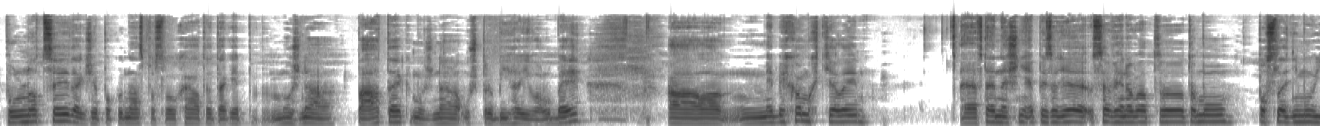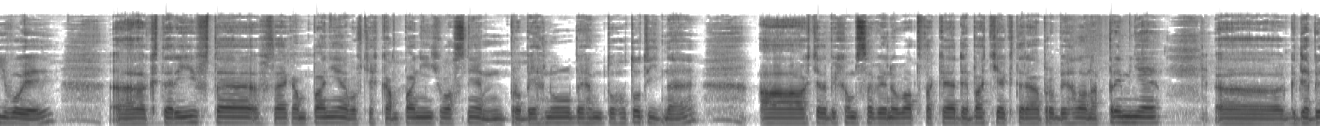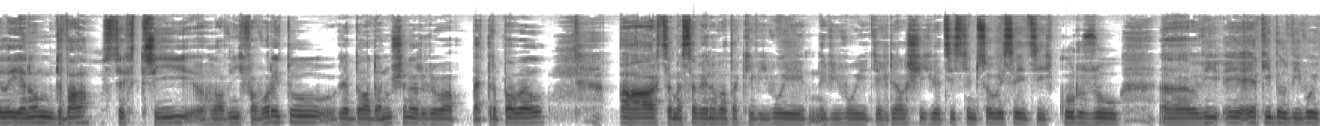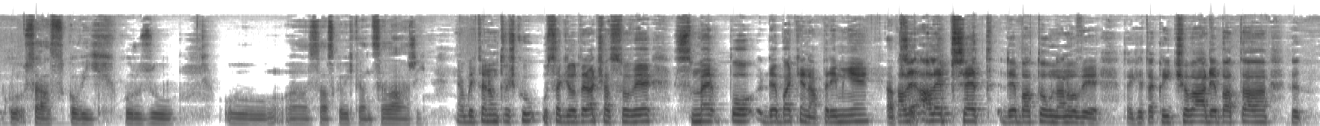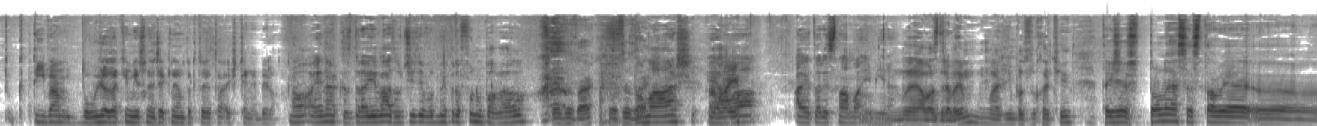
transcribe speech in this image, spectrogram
půlnoci, takže pokud nás posloucháte, tak je možná pátek, možná už probíhají volby. A my bychom chtěli eh, v té dnešní epizodě se věnovat tomu poslednímu vývoji, který v té, v té kampani nebo v těch kampaních vlastně proběhnul během tohoto týdne. A chtěli bychom se věnovat také debatě, která proběhla na Primě, eh, kde byly jenom dva z těch tří hlavních favoritů, kde byla Danuše Nerudová, Petr Pavel. A chceme se věnovat taky vývoji, vývoji těch dalších věcí s tím souvisejících kurzů, eh, jaký byl vývoj sázkových kurzů u eh, sázkových kanceláří. Já bych to jenom trošku usadil teda časově. Jsme po debatě na Primě, před- ale, ale před debatou na Nově. Takže ta klíčová debata, k tý vám bohužel zatím nic neřekneme, protože ta ještě nebyla. No a jinak zdraví vás určitě od mikrofonu Pavel, Je to tak? Je to tak? Tomáš, Ahoj. A je tady s náma i Míra. No já vás zdravím, vážení posluchači. Takže v plné sestavě eh,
